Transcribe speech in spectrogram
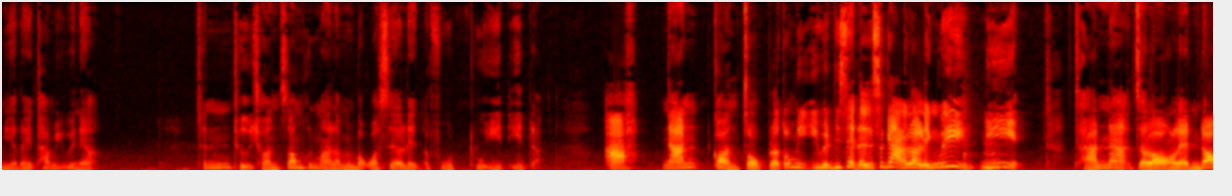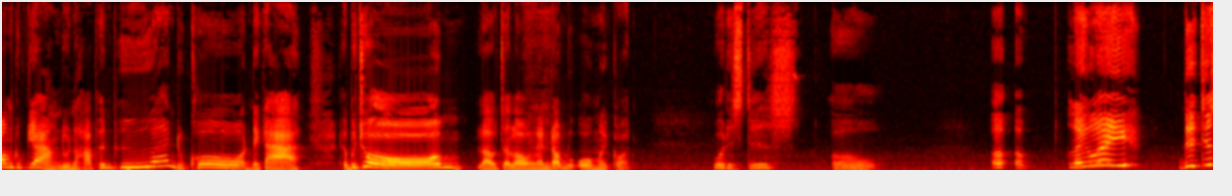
มีอะไรทำอีกไหมเนี่ย ฉันถือช้อนซ่อมขึ้นมาแล้วมันบอกว่า select a food to eat it อะ อะ งั้นก่อนจบแล้วต้องมีอีเวนต์พิเศษอะไรสักอย่างแล้วเหรอเลงลี่ นี่ ฉันน่ะ จะลองแรนดอมทุกอย่างดูนะคะ เพื่อนๆทุกคนนะคะท่านผู้ชม เราจะลองแรนดอมดูโอ้ my god what is this oh เออเออเลงลี่ did you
